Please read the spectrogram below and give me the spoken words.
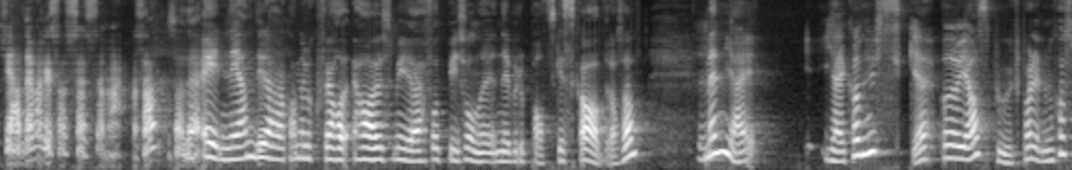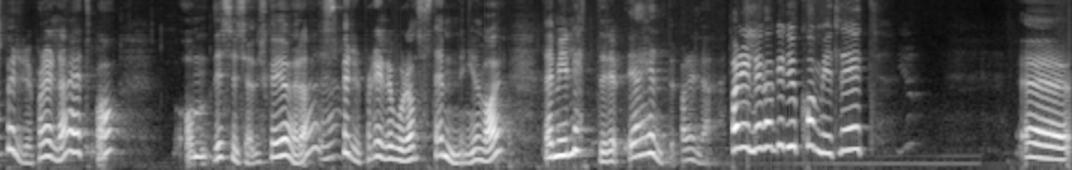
Så jeg hadde veldig sånn stemme. Sånn. Så hadde jeg øynene igjen. De der kan lukke, for jeg har, jeg har jo så mye, jeg har fått mye sånne nevropatiske skader og sånn. Men jeg, jeg kan huske, og jeg har spurt Pernille, du kan spørre Pernille etterpå om, det syns jeg du skal gjøre. Spørre Pernille hvordan stemningen var. Det er mye lettere Jeg henter Pernille. Pernille, kan ikke du komme hit litt? Uh,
